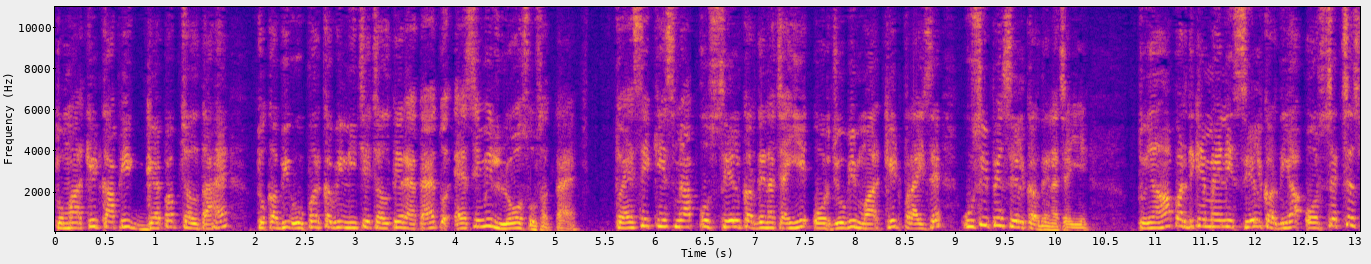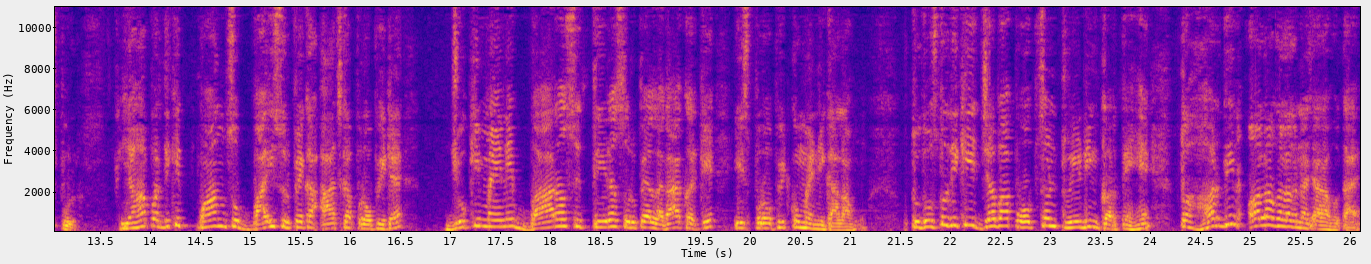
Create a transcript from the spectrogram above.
तो मार्केट काफ़ी गैप अप चलता है तो कभी ऊपर, कभी नीचे चलते रहता है तो ऐसे में लॉस हो सकता है। तो ऐसे केस में आपको सेल कर देना चाहिए, और जो भी मार्केट प्राइस है, उसी पे सेल कर देना चाहिए। तो यहाँ पर देखिए, मैंने सेल कर दिया, और सक्सेसफुल यहाँ पर देखिए, पाँच सौ बाईस का आज का प्रॉफिट है जो कि मैंने 12 से तेरह सौ रुपया लगा करके इस प्रॉफिट को मैं निकाला हूँ। तो दोस्तों देखिए, जब आप ऑप्शन ट्रेडिंग करते हैं तो हर दिन अलग अलग नज़ारा होता है।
